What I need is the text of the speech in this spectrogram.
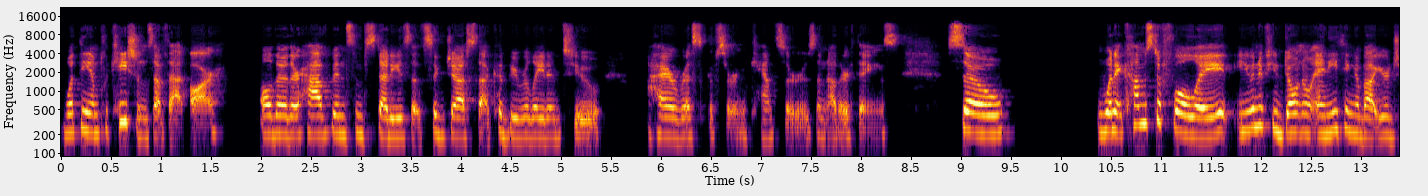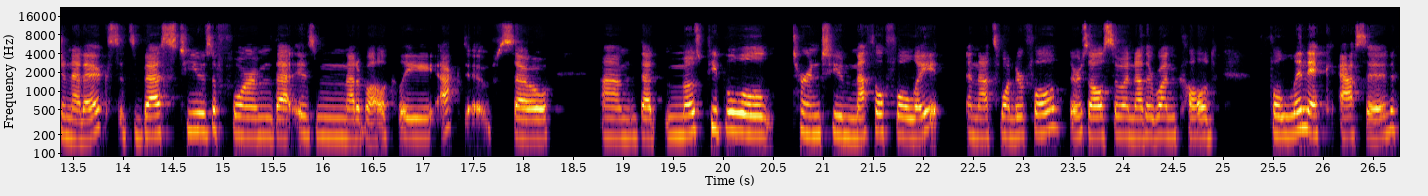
what the implications of that are. Although there have been some studies that suggest that could be related to a higher risk of certain cancers and other things so when it comes to folate, even if you don't know anything about your genetics, it's best to use a form that is metabolically active. So um, that most people will turn to methylfolate, and that's wonderful. There's also another one called folinic acid.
